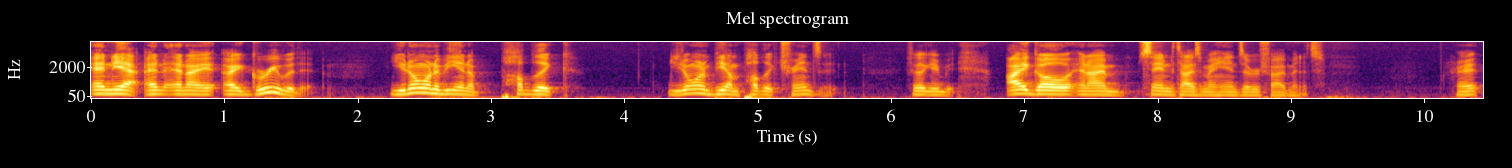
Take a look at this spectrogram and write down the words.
And yeah, and, and I, I agree with it. You don't want to be in a public you don't want to be on public transit. I feel like I go and I'm sanitizing my hands every 5 minutes. Right?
